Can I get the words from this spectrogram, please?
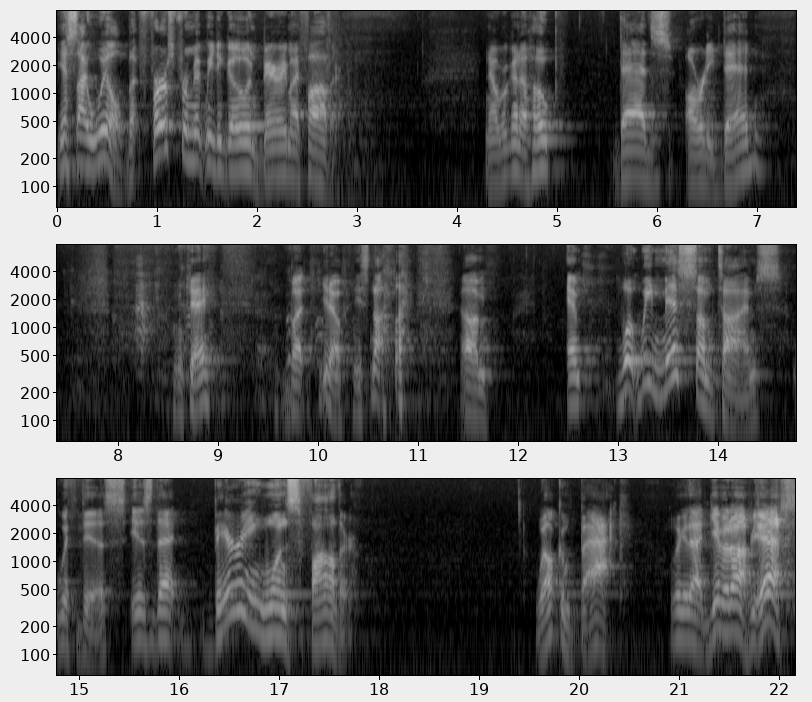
yes, I will, but first permit me to go and bury my father. Now, we're going to hope dad's already dead. Okay? But, you know, it's not like. Um, and what we miss sometimes with this is that burying one's father, welcome back. Look at that. Give it up. Yes.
